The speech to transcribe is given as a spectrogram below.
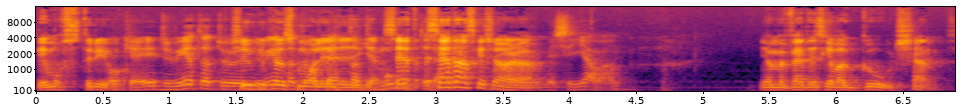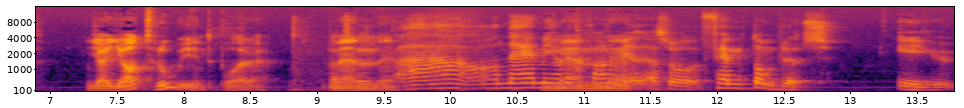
Det måste det ju okej, du vet att du, 20 du vet plus mål i ligan. Säg att- han ska köra. med Messia va? Ja men för att det ska vara godkänt. Ja, jag tror ju inte på det. Men... Alltså, ah, nej men jag vet men, fan om eh, jag, alltså 15 plus är ju,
